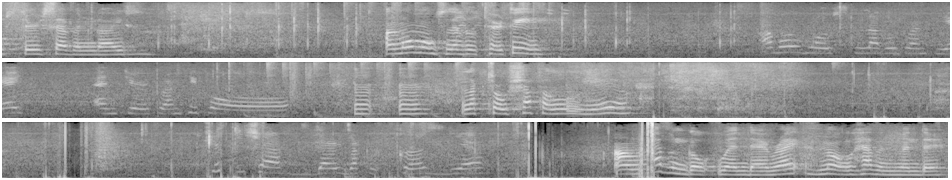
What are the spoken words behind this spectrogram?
I'm almost 7 guys. I'm almost level 13. I'm almost level 28 and tier 24. Mm-mm. Electro shuffle, yeah. Shifty Shafts, there is a cross there. Um, haven't go went there, right? No, haven't went there.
